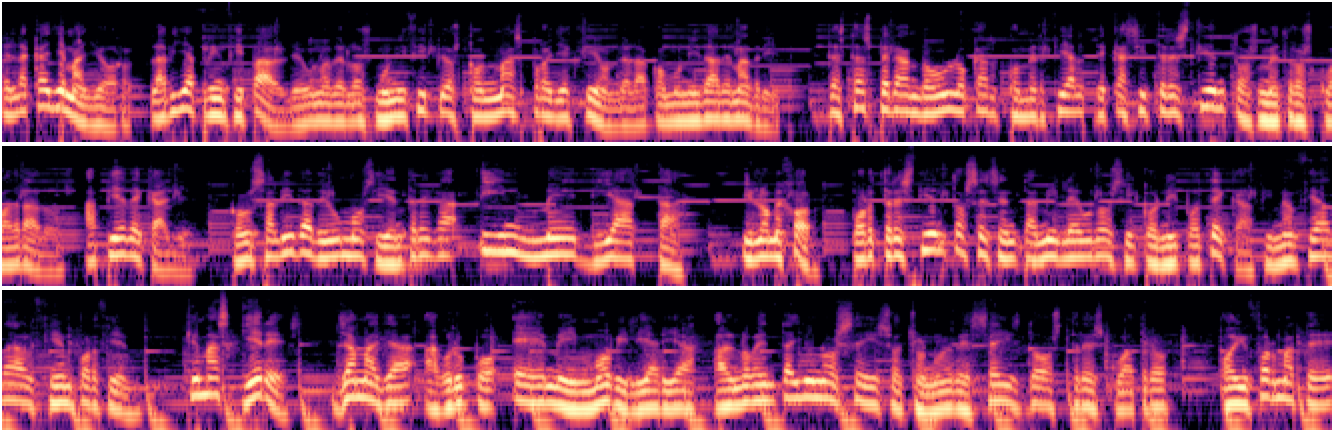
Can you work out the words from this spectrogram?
en la calle Mayor, la vía principal de uno de los municipios con más proyección de la Comunidad de Madrid. Te está esperando un local comercial de casi 300 metros cuadrados, a pie de calle, con salida de humos y entrega inmediata. Y lo mejor, por 360.000 euros y con hipoteca financiada al 100%. ¿Qué más quieres? Llama ya a Grupo EM Inmobiliaria al 91 689 6234 o infórmate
